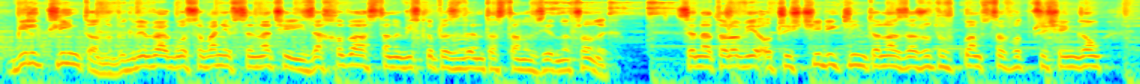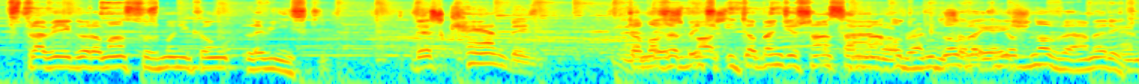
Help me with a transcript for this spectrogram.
Bill Clinton wygrywa głosowanie w Senacie i zachowa stanowisko prezydenta Stanów Zjednoczonych. Senatorowie oczyścili Clintona z zarzutów kłamstwa pod przysięgą w sprawie jego romansu z Moniką Lewiński. To może być i to będzie szansa na odbudowę i odnowę Ameryki.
